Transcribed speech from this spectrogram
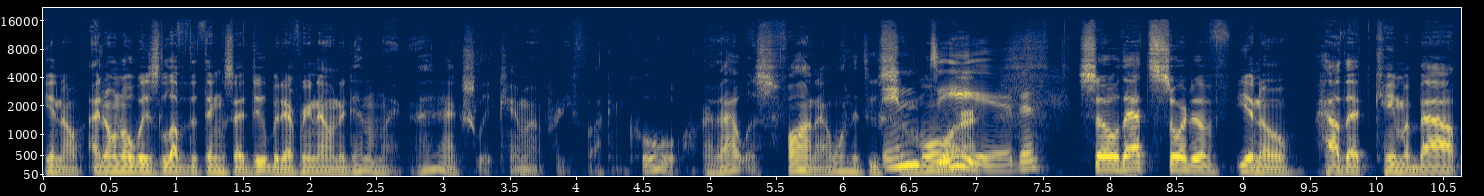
you know, I don't always love the things I do, but every now and again, I'm like, that actually came out pretty fucking cool, or that was fun. I want to do some more. Indeed. So that's sort of, you know, how that came about.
